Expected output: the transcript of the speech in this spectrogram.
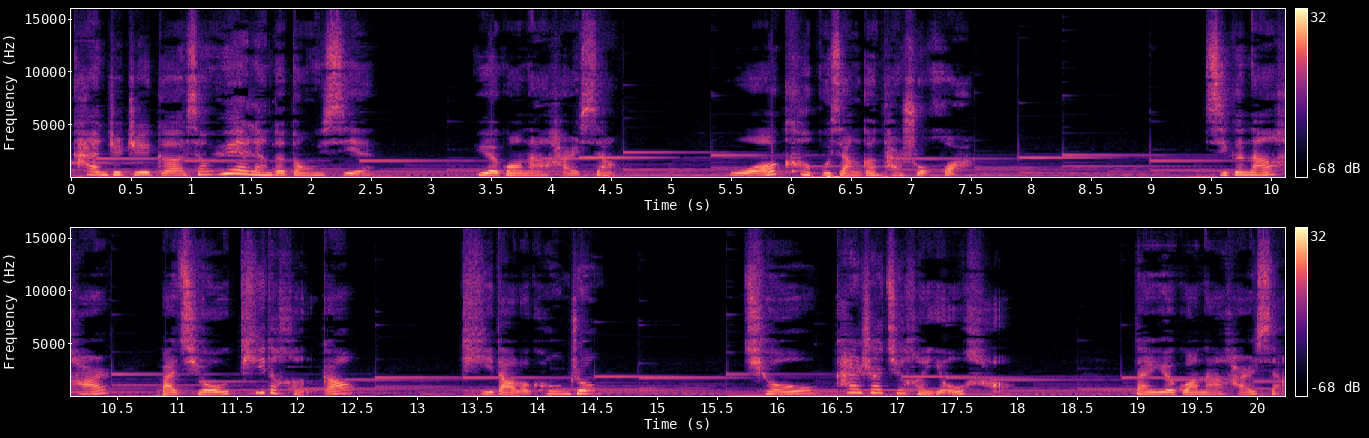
看着这个像月亮的东西，月光男孩想：“我可不想跟他说话。”几个男孩把球踢得很高。踢到了空中，球看上去很友好，但月光男孩想，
